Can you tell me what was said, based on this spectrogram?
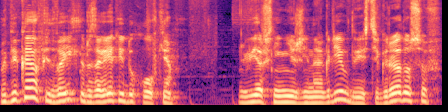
Выпекаю в предварительно разогретой духовке. Верхний и нижний нагрев 200 градусов.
